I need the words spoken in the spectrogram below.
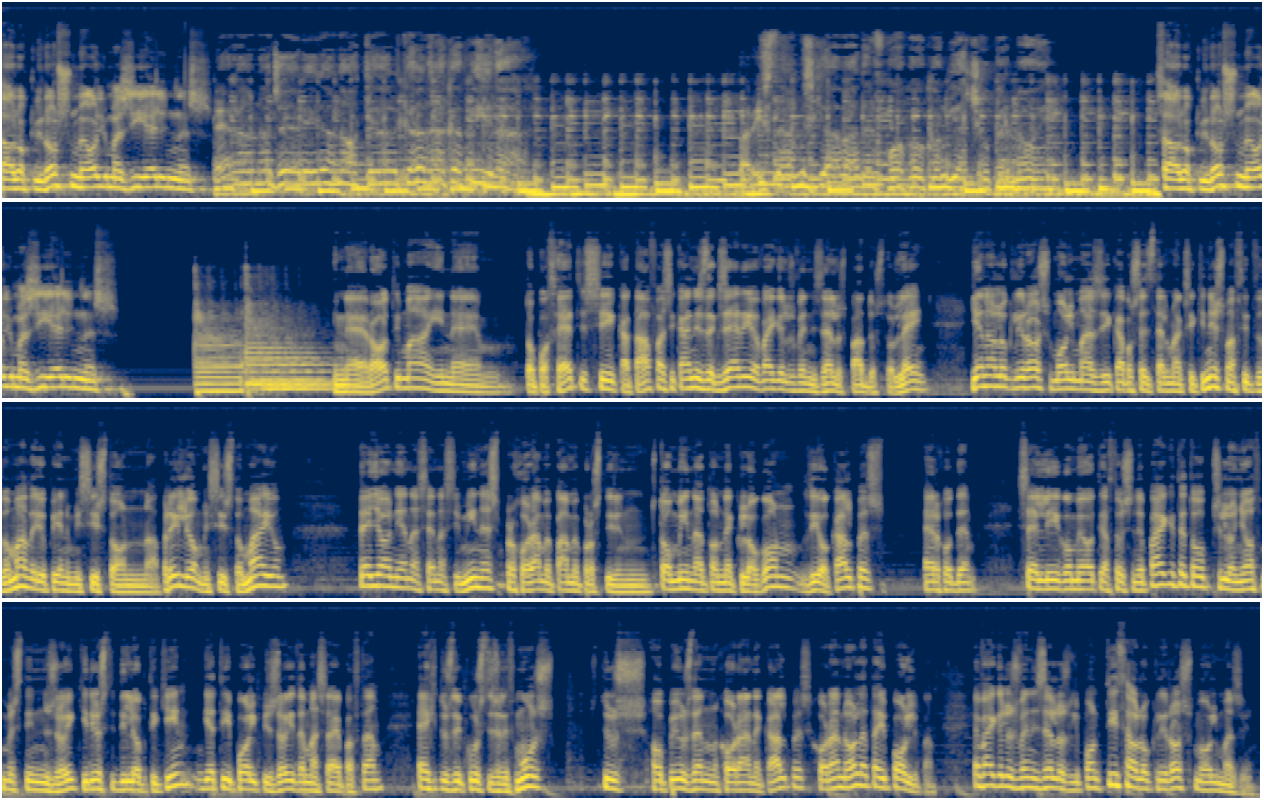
Θα ολοκληρώσουμε όλοι μαζί οι Έλληνες. Θα ολοκληρώσουμε όλοι μαζί οι Έλληνες. Είναι ερώτημα, είναι τοποθέτηση, κατάφαση. Κανείς δεν ξέρει. Ο Ευάγγελος Βενιζέλος πάντως το λέει. Για να ολοκληρώσουμε όλοι μαζί, κάπως έτσι θέλουμε να ξεκινήσουμε αυτή τη βδομάδα, η οποία είναι μισή στον Απρίλιο, μισή στον Μάιο. Τελειώνει ένα-ένα οι μήνες. Προχωράμε, πάμε προς το μήνα των εκλογών. Δύο κάλπες έρχονται σε λίγο με ό,τι αυτό συνεπάγεται. Το ψιλονιώθουμε στην ζωή, κυρίως στην τηλεοπτική, γιατί η υπόλοιπη ζωή δεν μασάει από αυτά. Έχει τους δικούς της ρυθμούς, στους οποίους δεν χωράνε κάλπες, χωράνε όλα τα υπόλοιπα. Ευάγγελος Βενιζέλος λοιπόν, τι θα ολοκληρώσουμε όλοι μαζί;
